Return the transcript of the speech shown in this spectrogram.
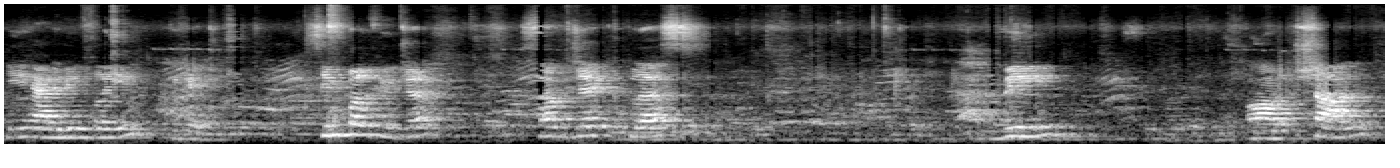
He had been playing cricket. Simple future. Subject plus will or shall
